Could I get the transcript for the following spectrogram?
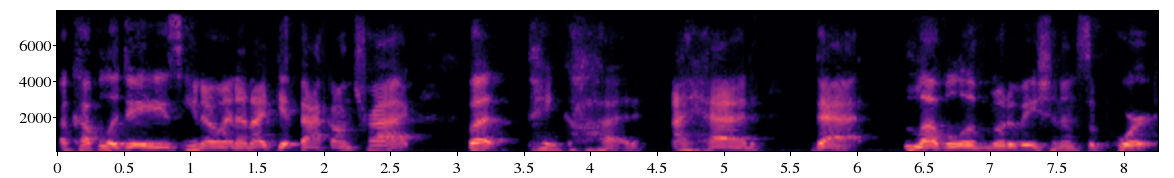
a couple of days, you know, and then I'd get back on track. But thank God I had that level of motivation and support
